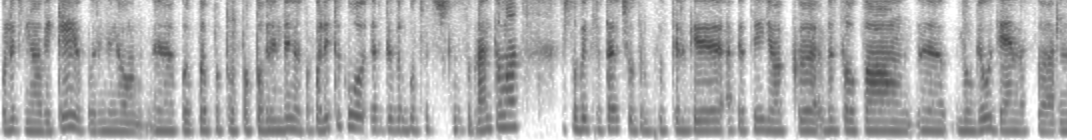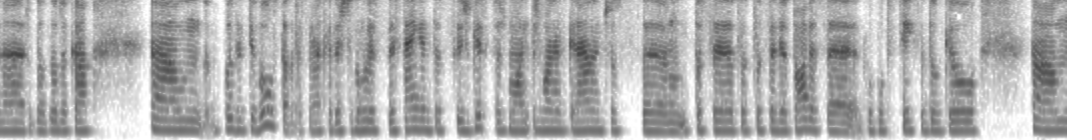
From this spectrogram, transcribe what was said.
politinių veikėjų, pagrindinių, e, pagrindinių tų politikų ir tai turbūt visiškai suprantama. Aš labai pritarčiau turbūt irgi apie tai, jog vis dėlto daugiau dėmesio ar ne, ir daugiau tokio um, pozityvaus, ta prasme, kad iš tikrųjų stengiantis išgirsti žmon, žmonės gyvenančius um, tose, tose vietovėse, galbūt suteikti daugiau um,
